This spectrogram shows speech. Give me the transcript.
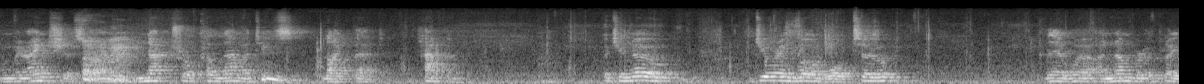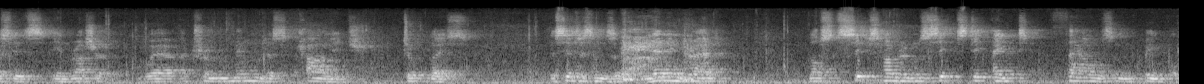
And we're anxious when natural calamities like that happen. But you know, during World War II, there were a number of places in Russia where a tremendous carnage took place. The citizens of Leningrad lost 668,000 people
